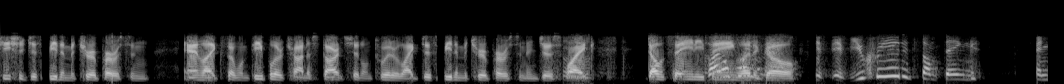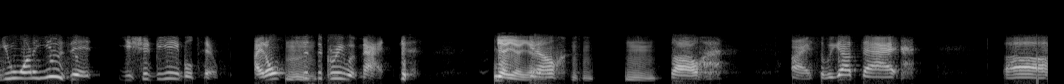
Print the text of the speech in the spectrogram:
she should just be the mature person. And like, so when people are trying to start shit on Twitter, like, just be the mature person and just Mhm. like, don't say anything, let it go. If if you created something and you want to use it, you should be able to. I don't Mhm. disagree with Matt. Yeah, yeah, yeah. You know. Mhm. Mm. So, all right, so we got that. Uh,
